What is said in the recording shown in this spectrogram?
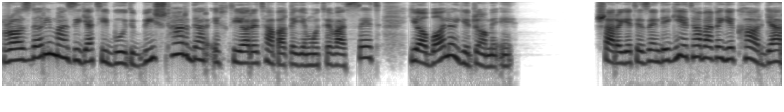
رازداری مزیتی بود بیشتر در اختیار طبقه متوسط یا بالای جامعه شرایط زندگی طبقه کارگر،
